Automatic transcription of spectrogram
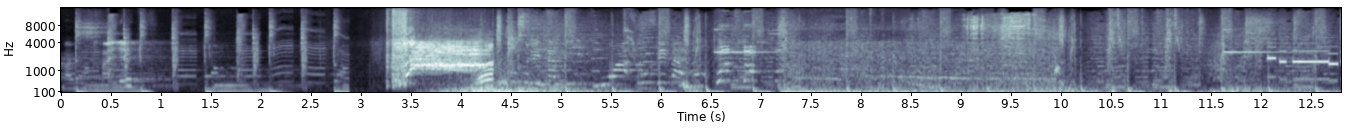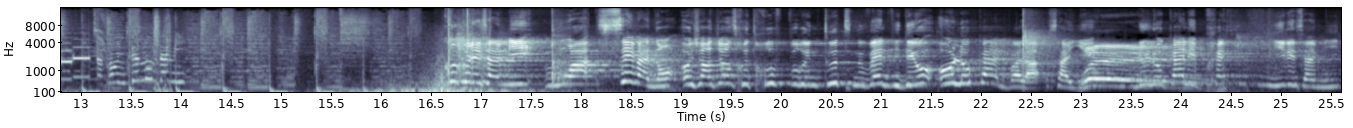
Ma mitraillette. Ah Aujourd'hui on se retrouve pour une toute nouvelle vidéo au local. Voilà, ça y est. Ouais. le local est presque fini les amis.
